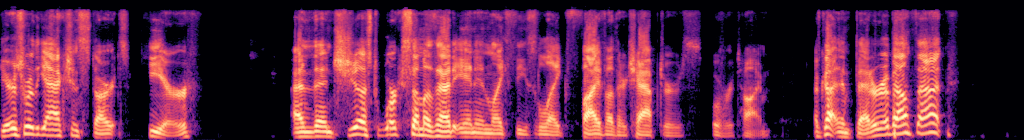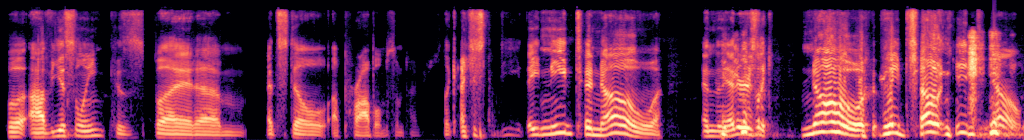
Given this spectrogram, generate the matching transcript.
Here's where the action starts here. And then just work some of that in in like these like five other chapters over time. I've gotten better about that, but obviously, because but um, it's still a problem sometimes. Like I just they need to know, and the editor's like, no, they don't need to know.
